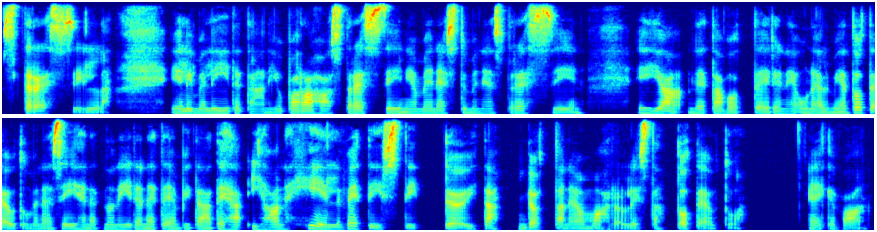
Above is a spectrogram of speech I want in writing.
stressillä. Eli me liitetään jopa rahastressiin ja menestyminen stressiin ja ne tavoitteiden ja unelmien toteutuminen siihen, että no niiden eteen pitää tehdä ihan helvetisti töitä, jotta ne on mahdollista toteutua. Eikä vaan.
